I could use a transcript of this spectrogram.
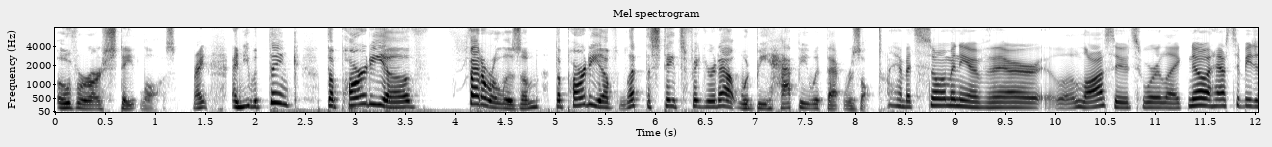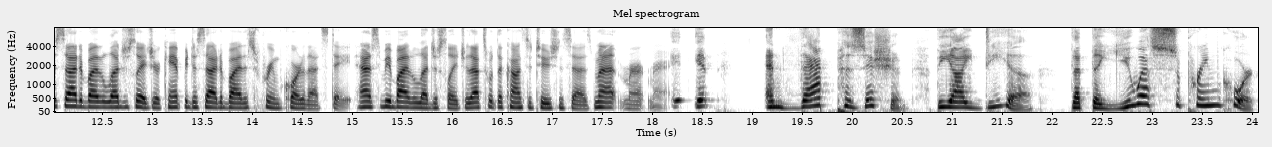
over our state laws, right? And you would think the party of federalism, the party of let the states figure it out, would be happy with that result. Yeah, but so many of their lawsuits were like, no, it has to be decided by the legislature. It can't be decided by the Supreme Court of that state. It has to be by the legislature. That's what the Constitution says. Meh, meh, meh. It, it and that position, the idea that the U.S. Supreme Court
